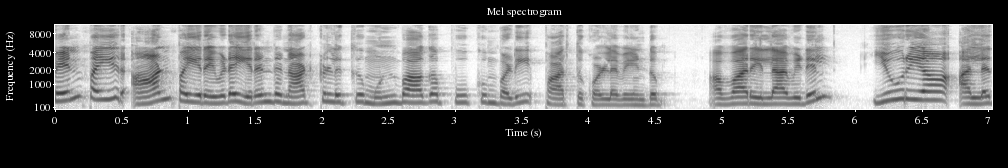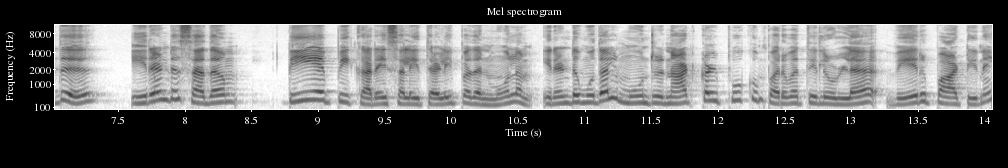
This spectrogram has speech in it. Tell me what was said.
பெண் பயிர் ஆண் பயிரை விட இரண்டு நாட்களுக்கு முன்பாக பூக்கும்படி பார்த்து கொள்ள வேண்டும். அவ்வாறு இல்லாவிடில் யூரியா அல்லது இரண்டு சதம் டிஏபி கரைசலை தெளிப்பதன் மூலம் இரண்டு முதல் மூன்று நாட்கள் பூக்கும் பருவத்தில் உள்ள வேறுபாட்டினை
